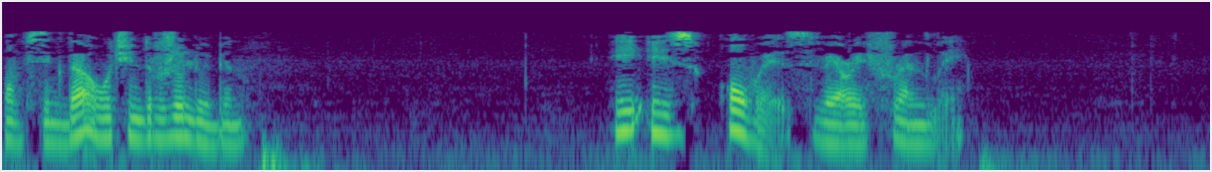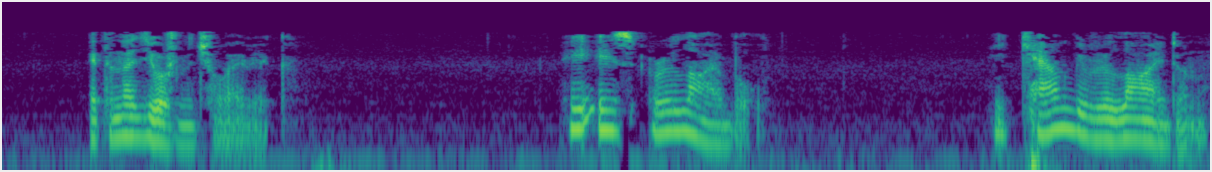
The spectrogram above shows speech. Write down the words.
Он всегда очень дружелюбен. He is always very friendly. Это надежный человек. He is reliable. He can be relied on.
